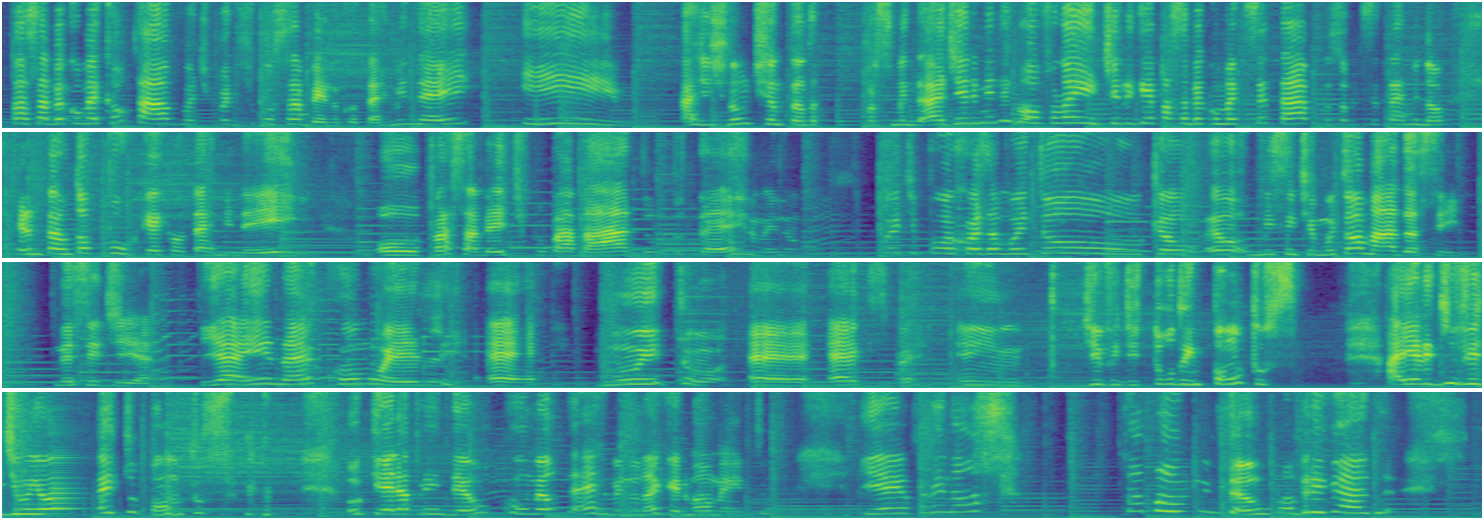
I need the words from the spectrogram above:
para saber como é que eu tava. Tipo, ele ficou sabendo que eu terminei e a gente não tinha tanta proximidade. Ele me ligou, falou: Ei, te liguei para saber como é que você tá, porque eu soube que você terminou. Ele me perguntou por que, que eu terminei, ou para saber, tipo, o babado do término. Foi, tipo, uma coisa muito. que eu, eu me senti muito amada, assim, nesse dia. E aí, né, como ele é muito é, expert em dividir tudo em pontos, aí ele dividiu em oito pontos. o que ele aprendeu com o meu término naquele momento. E aí eu falei, nossa, tá bom, então, obrigada.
